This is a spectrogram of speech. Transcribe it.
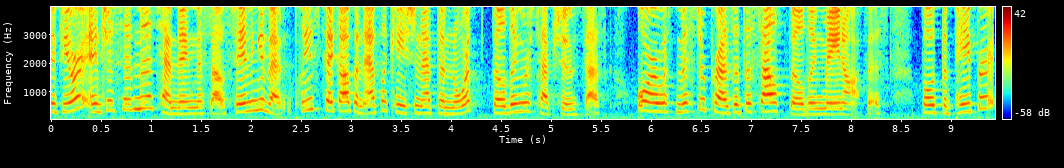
If you are interested in attending this outstanding event, please pick up an application at the North Building Receptionist Desk or with Mr. Prez at the South Building Main Office. Both the paper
